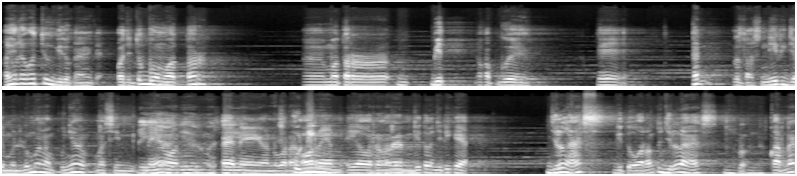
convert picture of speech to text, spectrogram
Ayo lewat yuk gitu kan. Waktu itu bawa motor eh, motor beat nyokap gue. Oke. Kan lo tau sendiri zaman dulu mah lampunya masih Iya, neon iya, masih eh neon warna kuning. oranye iya warna Oranye. gitu kan. Jadi kayak jelas gitu orang tuh jelas. Bener. karena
